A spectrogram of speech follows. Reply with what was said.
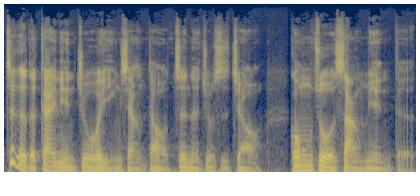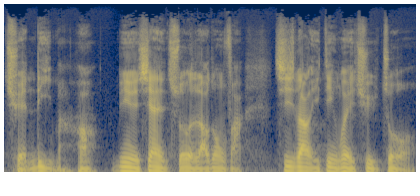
这个的概念就会影响到真的就是叫。工作上面的权利嘛，哈，因为现在所有劳动法基本上一定会去做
